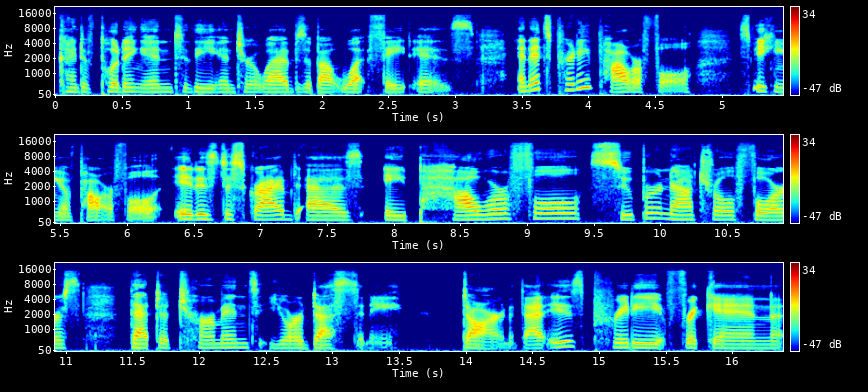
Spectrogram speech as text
kind of putting into the interwebs about what fate is. And it's pretty powerful. Speaking of powerful, it is described as a powerful supernatural force that determines your destiny. Darn, that is pretty freaking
